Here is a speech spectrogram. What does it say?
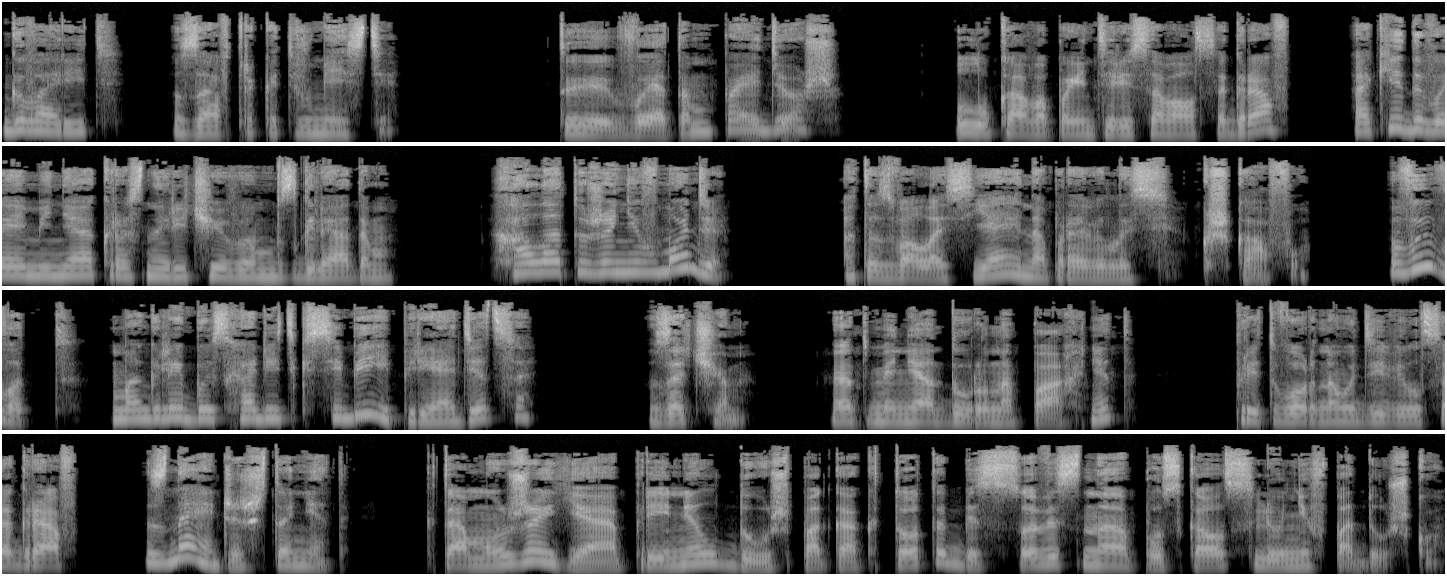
говорить, завтракать вместе. «Ты в этом пойдешь? лукаво поинтересовался граф, окидывая меня красноречивым взглядом. «Халат уже не в моде?» — отозвалась я и направилась к шкафу. Вы вот могли бы сходить к себе и переодеться. Зачем? От меня дурно пахнет? Притворно удивился граф. Знает же, что нет. К тому же я принял душ, пока кто-то бессовестно опускал слюни в подушку.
